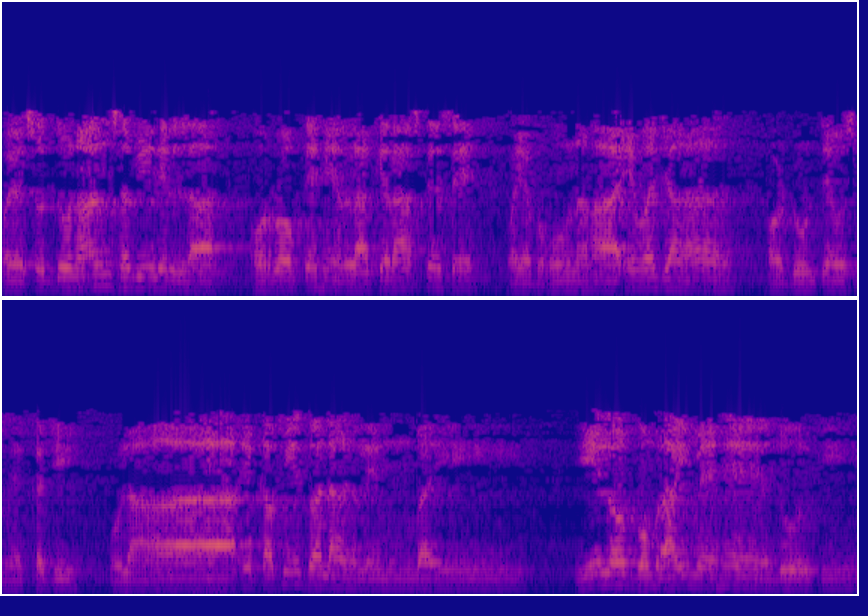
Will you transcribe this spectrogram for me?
ویسدون عن سبیل اللہ اور روکتے ہیں اللہ کے راستے سے، وَيَبْغُونَهَا عِوَجَهَا اور ڈھونڈتے اس میں کجی اولئک فی ضلال بئی یہ لوگ گمراہی میں ہیں دور کی۔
